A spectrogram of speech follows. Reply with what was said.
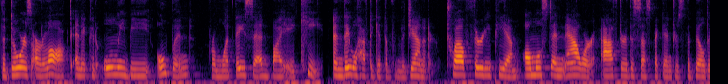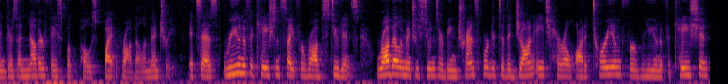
The doors are locked and it could only be opened from what they said by a key and they will have to get them from the janitor. 12:30 p.m. almost an hour after the suspect enters the building there's another facebook post by Robb Elementary. It says reunification site for Robb students. Robb Elementary students are being transported to the John H. Harrell auditorium for reunification.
